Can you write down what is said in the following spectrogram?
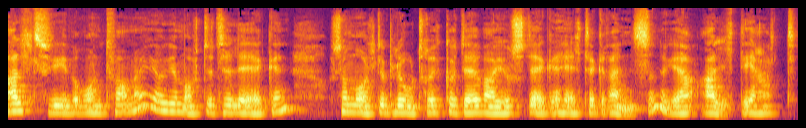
alt sviver rundt for meg. Og jeg måtte til legen som målte blodtrykk, og det var jo steget helt til grensen. Og jeg har alltid hatt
